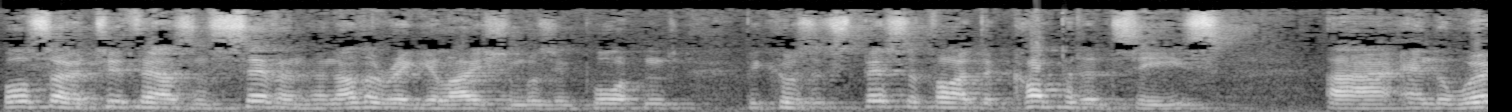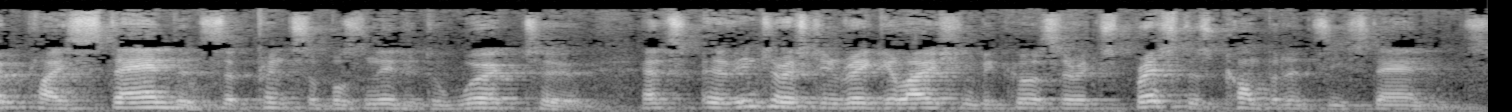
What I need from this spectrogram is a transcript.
Also, in 2007, another regulation was important because it specified the competencies uh, and the workplace standards that principals needed to work to. And it's an interesting regulation because they're expressed as competency standards.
